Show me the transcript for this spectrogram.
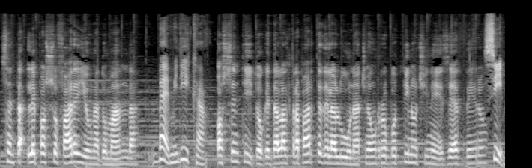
Senta, le posso fare io una domanda? Beh, mi dica. Ho sentito che dall'altra parte della Luna c'è un robottino cinese, è vero? Sì,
